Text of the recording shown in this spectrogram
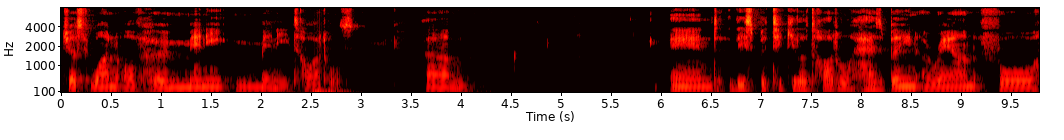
just one of her many, many titles. Um, and this particular title has been around for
